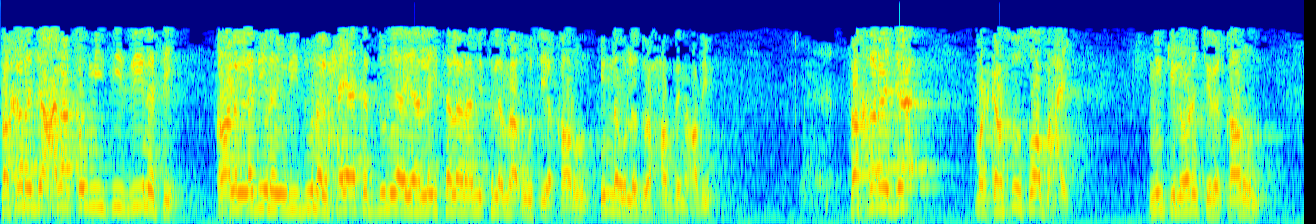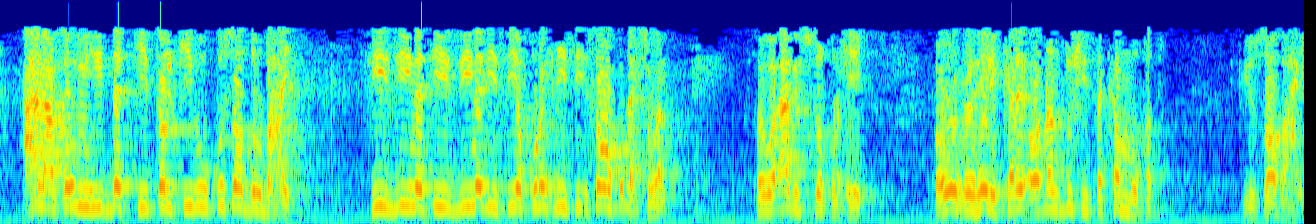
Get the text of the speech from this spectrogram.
Fakharaja calaa qawmihi fii ziinati qaala aladiina yuriiduuna alxayaata addunya ya layta lana mitla ma uutiya qaaruun inahu laduu xadin cadiim fakharaja markaasuu soo baxay ninkii la odhan jiray qaaruun calaa qawmihi dadkii tolkiibuu ku soo dulbaxay fii ziinatihi ziinadiisii iyo quruxdiisii isagoo ku dhex sugan isagoo aada isu soo qurxiyey oo wuxuu heli karay oo dhan dushiisa ka muuqato yuu soo baxay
